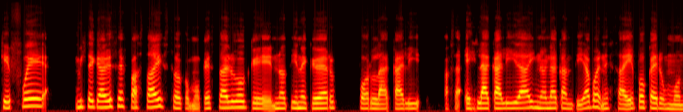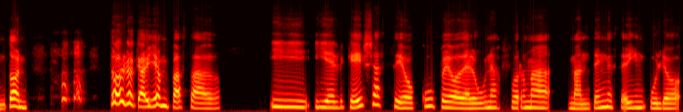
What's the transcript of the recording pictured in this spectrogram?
que fue, viste que a veces pasa eso, como que es algo que no tiene que ver por la calidad, o sea, es la calidad y no la cantidad, pues en esa época era un montón todo lo que habían pasado. Y, y el que ella se ocupe o de alguna forma mantenga ese vínculo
